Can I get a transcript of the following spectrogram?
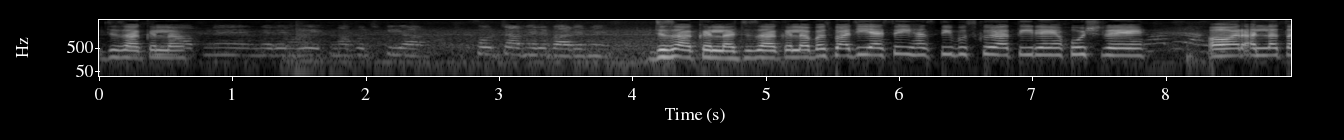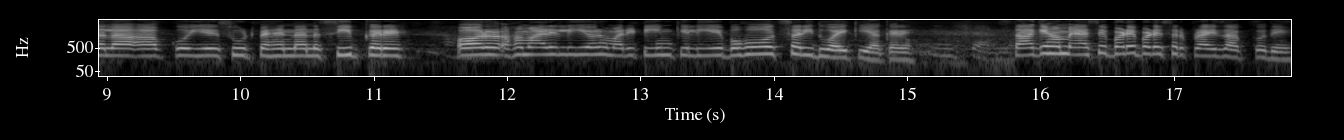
जजाकल्ला। आपने मेरे लिए इतना कुछ किया सोचा मेरे बारे में। जजाकल्ला जजाकल्ला। बस बाजी ऐसे ही हंसती मुस्कुराती रहें खुश रहें और अल्लाह ताला आपको ये सूट पहनना नसीब करे और हमारे लिए और हमारी टीम के लिए बहुत सारी दुआएँ किया करें। ताकि हम ऐसे बड़े बड़े सरप्राइज़ आपको दें।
